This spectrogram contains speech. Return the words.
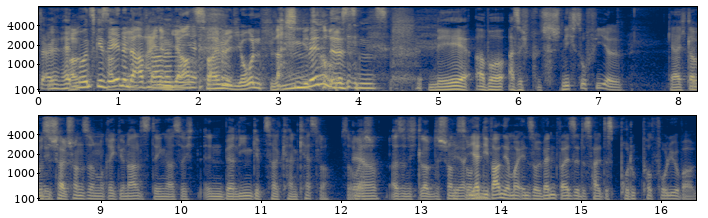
da hätten wir uns gesehen Haben in der wir Abnahme. In einem Jahr zwei Millionen Flaschen getrunken. Mindestens. Nee, aber, also, ich, es ist nicht so viel. Ja, ich glaube, es ich. ist halt schon so ein regionales Ding. Also ich, in Berlin gibt es halt keinen Kessler. So, Ja. weißt du? Also ich glaube, das ist schon Ja, so. ja, die waren ja mal insolvent, weil sie das halt, das Produktportfolio war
